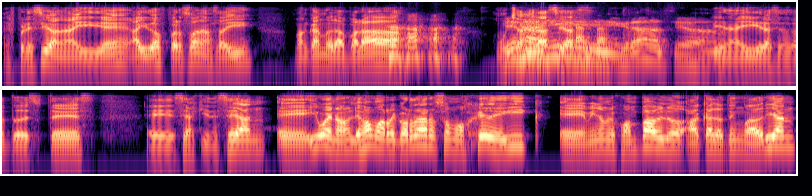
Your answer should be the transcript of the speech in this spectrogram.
expresión ahí, ¿eh? Hay dos personas ahí bancando la parada. Muchas Bien gracias. ahí, gracias. Bien ahí, gracias a todos ustedes, eh, seas quienes sean. Eh, y bueno, les vamos a recordar, somos GD Geek, eh, mi nombre es Juan Pablo, acá lo tengo a Adrián,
